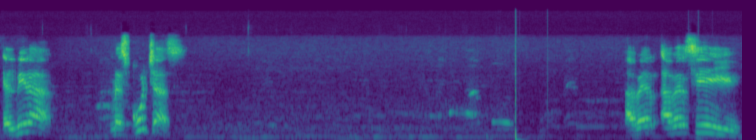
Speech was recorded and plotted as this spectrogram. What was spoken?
Elvira, ¿me escuchas? A ver, a ver si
